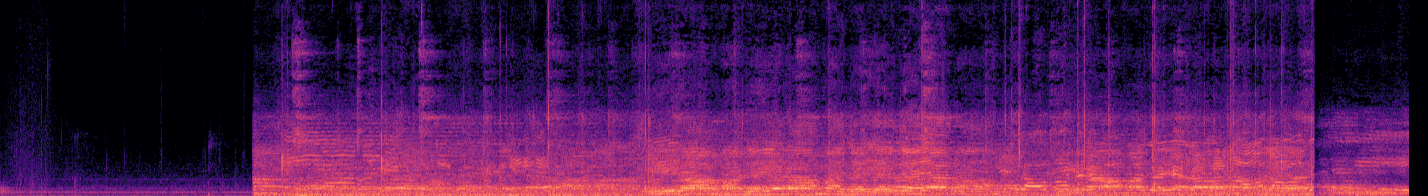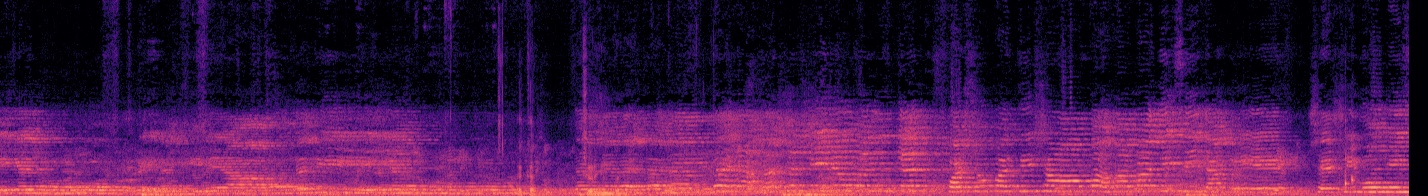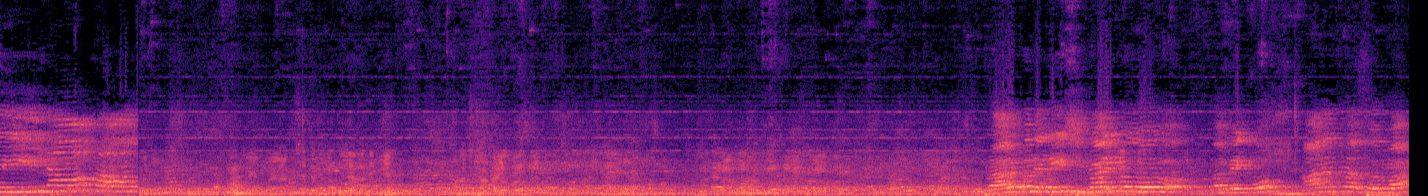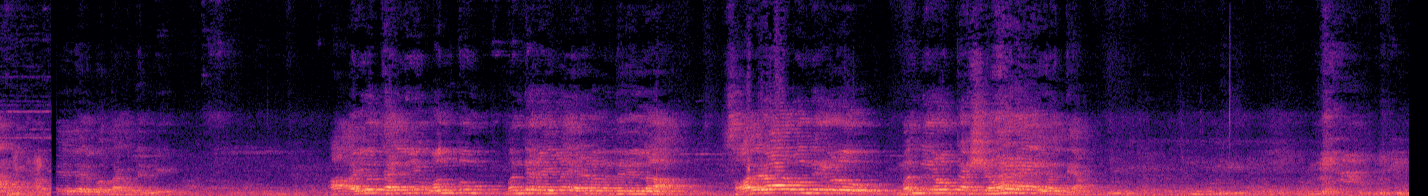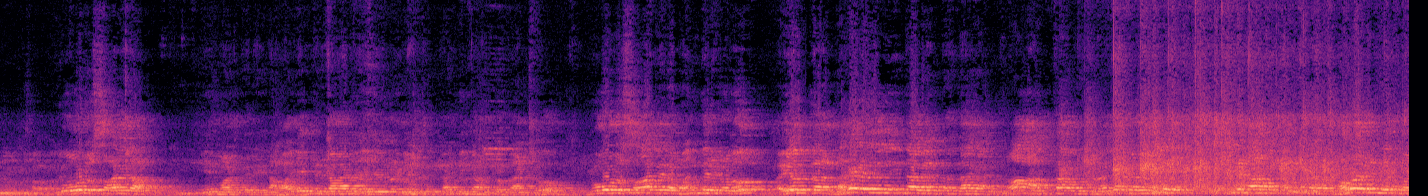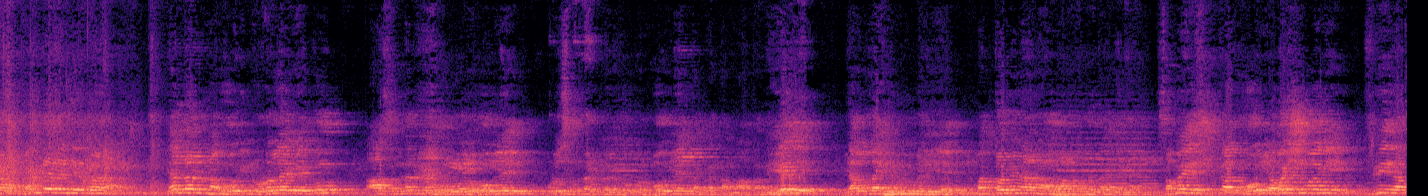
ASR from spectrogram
ಗೊತ್ತಾಗುತ್ತೆ ನಿಮಗೆ. ಆ ಅಯೋಧ್ಯೆಯಲ್ಲಿ ಒಂದು ಮಂದಿರ ಇಲ್ಲ ಎರಡು ಮಂದಿರ ಇಲ್ಲ. ಸಾವಿರಾರು ಮಂದಿರಗಳು ಮಂದಿರೋं का ಅಯೋಧ್ಯ. ಏಳು ಸಾವಿರ ಏನ್ ಮಾಡ್ತಾರೆ? ನಾವು ಹಾಗೆ ಕಣ್ಣಿ ಕಾಣ್ತೋ ಕಾಣ್ತು, ಏಳು ಸಾವಿರ ಮಂದಿರಗಳು ಅಯೋಧ್ಯ ನಗರದಲ್ಲಿ ಇದ್ದಾವೆ ಅಂತಂದಾಗ ಆ ಅಂತ ನಗರಗಳಲ್ಲಿ ಭವನ ನಿರ್ಮಾಣ, ಮಂದಿರ ನಿರ್ಮಾಣ ಎಲ್ಲರೂ ನಾವು ಹೋಗಿ ನೋಡಲೇಬೇಕು. ಎಲ್ಲ ಹಿಂದೂಗಳಿಗೆ ಮತ್ತೊಮ್ಮೆ ನಾನು ಆಹ್ವಾನ ಕೊಡ್ತಾ ಇದ್ದೇನೆ ಸಮಯ ಸಿಕ್ಕಾಗ ಹೋಗಿ ಅವಶ್ಯವಾಗಿ ಶ್ರೀರಾಮ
